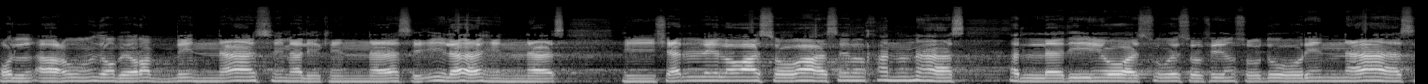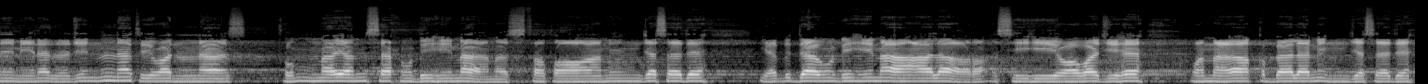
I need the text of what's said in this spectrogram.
قل أعوذ برب الناس ملك الناس إله الناس. من شر الوسواس الخناس الذي يوسوس في صدور الناس من الجنة والناس ثم يمسح بهما ما استطاع من جسده يبدأ بهما على رأسه ووجهه وما أقبل من جسده.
